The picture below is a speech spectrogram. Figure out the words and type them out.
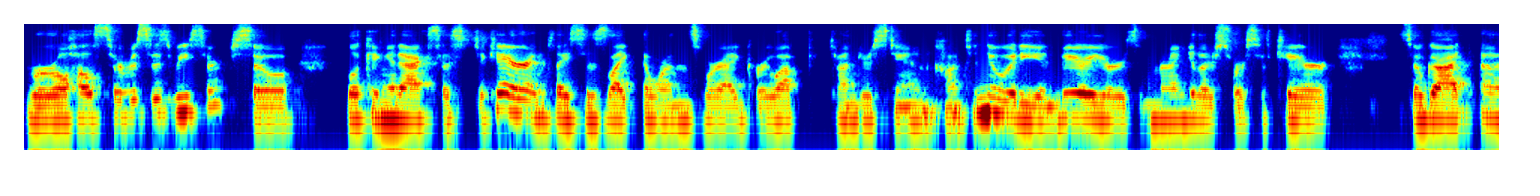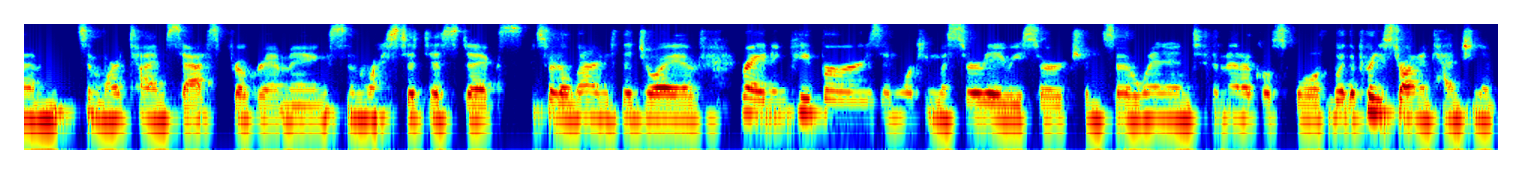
rural health services research. So looking at access to care in places like the ones where I grew up to understand continuity and barriers and regular source of care so got um, some more time SAS programming, some more statistics, sort of learned the joy of writing papers and working with survey research. And so went into medical school with a pretty strong intention of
